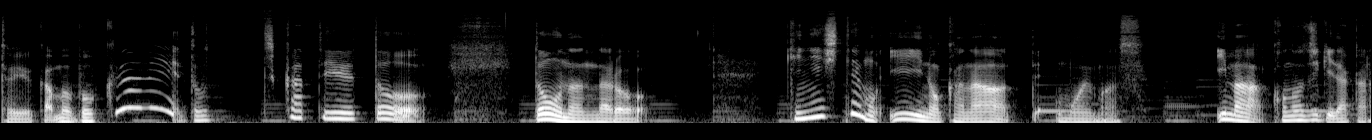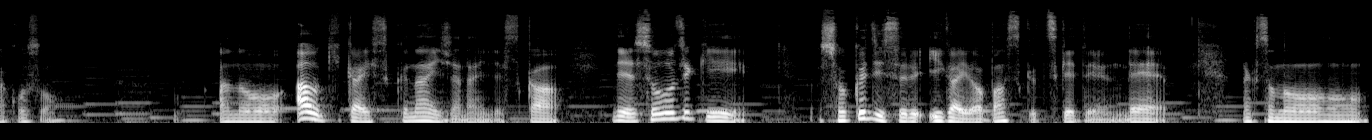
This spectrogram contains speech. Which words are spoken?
というか、まあ僕はね、どっちかっていうと、どうなんだろう。気にしてもいいのかなって思います。今、この時期だからこそ。あの、会う機会少ないじゃないですか。で、正直、食事する以外はマスクつけてるんで、なんかその、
